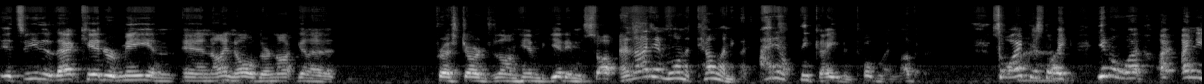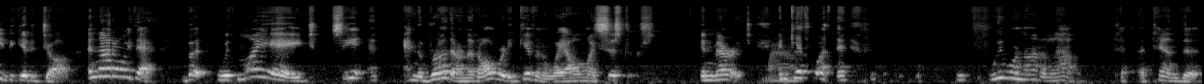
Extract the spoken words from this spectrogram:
it's either that kid or me. And, and I know they're not going to press charges on him to get him to stop. And I didn't want to tell anybody. I don't think I even told my mother. So I just like, you know what? I, I need to get a job. And not only that, but with my age, see, and, and the brother, and I'd already given away all my sisters in marriage. Wow. And guess what? We were not allowed to attend the,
